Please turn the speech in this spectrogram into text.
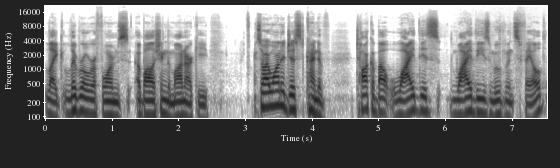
like liberal reforms abolishing the monarchy. So I want to just kind of talk about why this why these movements failed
